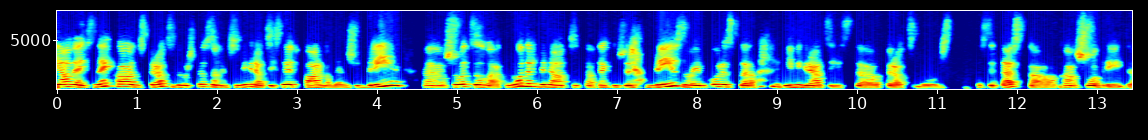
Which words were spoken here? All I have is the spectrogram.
jāveic nekādas procedūras pilsonības un migrācijas lietu pārvaldē. Viņš ir brīvi šo cilvēku nodarbināt, tā teikt, viņš ir brīvs no jebkuras imigrācijas procedūras. Tas ir tas, kā, kā šobrīd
